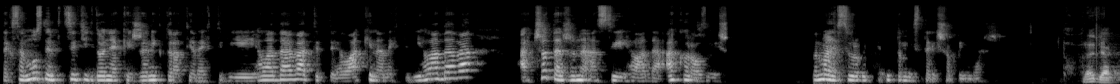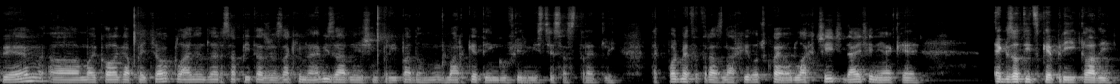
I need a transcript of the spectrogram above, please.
tak sa musím vcítiť do nejakej ženy, ktorá tie nechty vyhľadáva, tie, tie laky na nechty vyhľadáva a čo tá žena asi hľadá, ako rozmýšľa. Normálne si urobiť takýto mystery shopping. Dobre, ďakujem. Uh, môj kolega Peťo Kleinedler sa pýta, že s akým najvizárnejším prípadom v marketingu firmy ste sa stretli. Tak poďme to teraz na chvíľočku aj odľahčiť. Dajte nejaké exotické príklady.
